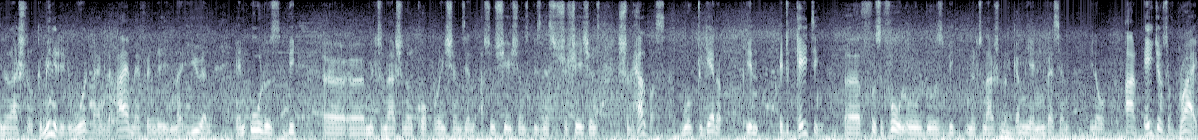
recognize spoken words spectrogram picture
international community, the World Bank, the IMF, and the UN, and all those big multinational corporations and associations, business associations should help us work together in educating, uh, first of all, all those big multinationals mm. come here and invest and, you know, are agents of bribe.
